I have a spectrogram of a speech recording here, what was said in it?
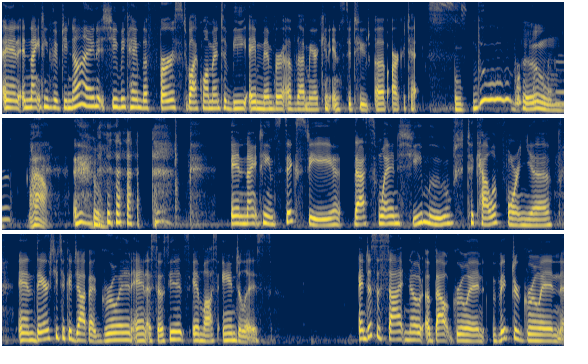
And in 1959, she became the first black woman to be a member of the American Institute of Architects. Boom. wow. In 1960, that's when she moved to California, and there she took a job at Gruen and Associates in Los Angeles. And just a side note about Gruen, Victor Gruen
